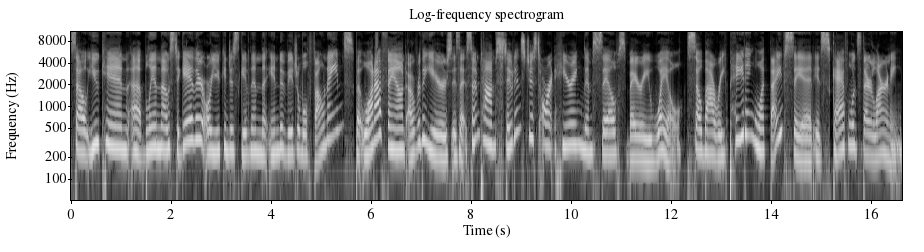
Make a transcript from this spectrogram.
So you can uh, blend those together or you can just give them the individual phonemes. But what I found over the years is that sometimes students just aren't hearing themselves very well. So by repeating what they've said, it scaffolds their learning.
